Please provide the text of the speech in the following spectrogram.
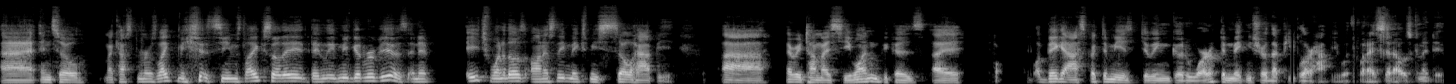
Uh, and so my customers like me, it seems like, so they, they leave me good reviews. And it, each one of those honestly makes me so happy, uh, every time I see one because I, a big aspect of me is doing good work and making sure that people are happy with what I said I was going to do.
